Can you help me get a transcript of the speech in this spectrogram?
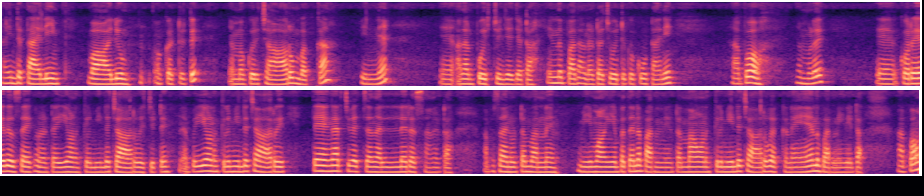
അതിന്റെ തലയും വാലും ഒക്കെ ഇട്ടിട്ട് നമുക്കൊരു ചാറും വെക്കാം. പിന്നെ അതാണ് പൊരിച്ചും ചേച്ചേട്ടാ ഇന്നിപ്പോൾ അതാണ് കേട്ടോ ചോറ്റൊക്കെ കൂട്ടാൻ അപ്പോൾ നമ്മൾ കുറേ ദിവസമായിക്കണം കേട്ടോ ഈ ഉണക്കൽ മീനിന്റെ ചാറ് വെച്ചിട്ട്. അപ്പോൾ ഈ ഉണക്കൽ മീനിന്റെ ചാറ് തേങ്ങ അരച്ച് വെച്ചാൽ നല്ല രസമാണ് കേട്ടോ. അപ്പോൾ സനൂട്ടൻ പറഞ്ഞേ മീൻ വാങ്ങിയപ്പോൾ തന്നെ പറഞ്ഞു കേട്ടോ അമ്മ ഉണക്കൽ മീന്റെ ചാറ് വെക്കണേന്ന് പറഞ്ഞു കേട്ടോ. അപ്പം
